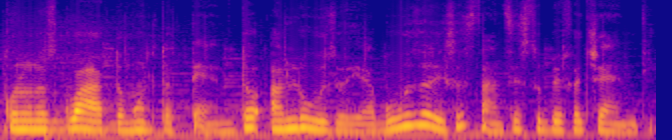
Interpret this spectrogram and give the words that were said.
con uno sguardo molto attento all'uso e abuso di sostanze stupefacenti.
